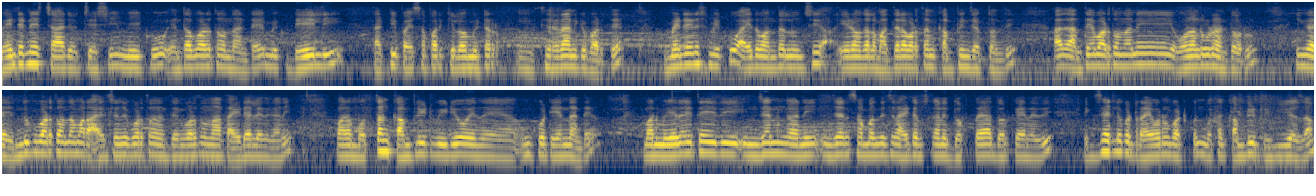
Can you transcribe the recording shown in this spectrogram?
మెయింటెనెన్స్ ఛార్జ్ వచ్చేసి మీకు ఎంత పడుతుందంటే మీకు daily thirty paisa per kilometre తిరగడానికి పడితే మెయింటెనెన్స్ మీకు ఐదు వందల నుంచి ఏడు వందల మధ్యలో పడుతుందని కంపెనీ చెప్తుంది. అది అంతే పడుతుందని ఓనర్లు కూడా అంటారు. ఇంకా ఎందుకు పడుతుందో మరి ఆయిల్ చేంజ్ పడుతుంది ఎంత పడుతుందో నాకు ఐడియా లేదు కానీ మనం మొత్తం కంప్లీట్ వీడియో ఇంకోటి ఏంటంటే మనం ఏదైతే ఇది ఇంజన్ కానీ ఇంజన్కి సంబంధించిన ఐటమ్స్ కానీ దొరుకుతాయా దొరికాయి అనేది ఎగ్జాక్ట్లీ ఒక డ్రైవర్ని పట్టుకొని మొత్తం కంప్లీట్ రివ్యూ చేద్దాం.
